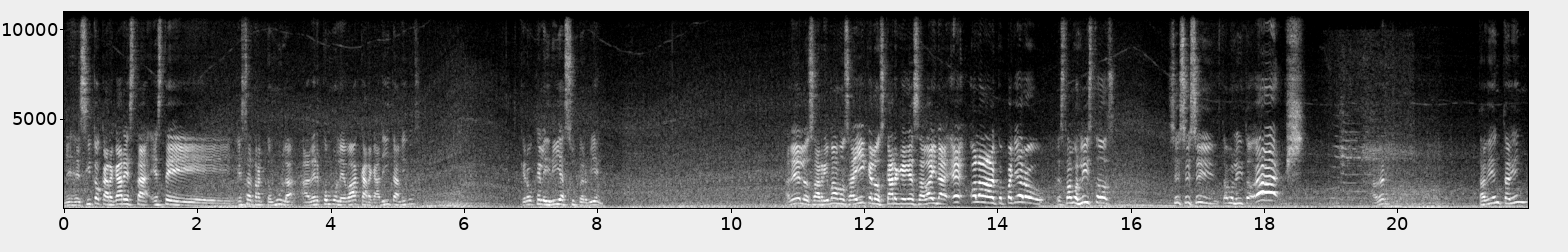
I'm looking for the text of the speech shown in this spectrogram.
Necesito cargar esta, este, esta tractomula. A ver cómo le va cargadita, amigos. Creo que le iría súper bien. Vale, los arrimamos ahí, que los carguen esa vaina. ¡Eh! ¡Hola, compañero! ¿Estamos listos? Sí, sí, sí, estamos listos. ¡Eh! A ver. ¿Está bien? ¿Está bien?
